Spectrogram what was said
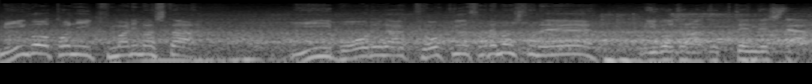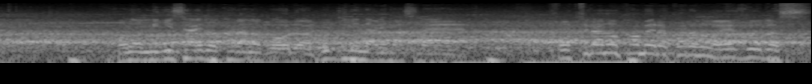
見事に決まりましたいいボールが供給されましたね。見事な得点でした。この右サイドからのボールは武器になりますね。こちらのカメラからの映像です。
